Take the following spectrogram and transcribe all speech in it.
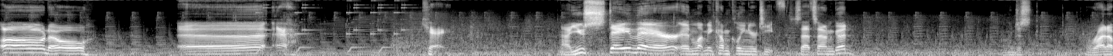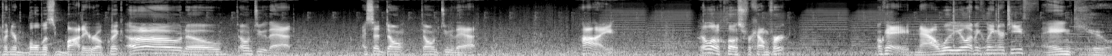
Oh, no. Uh... Eh. Okay. Now you stay there and let me come clean your teeth. Does that sound good? Let me just right up in your bulbous body real quick. Oh no, don't do that. I said don't, don't do that. Hi. You're a little close for comfort. Okay, now will you let me clean your teeth? Thank you.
